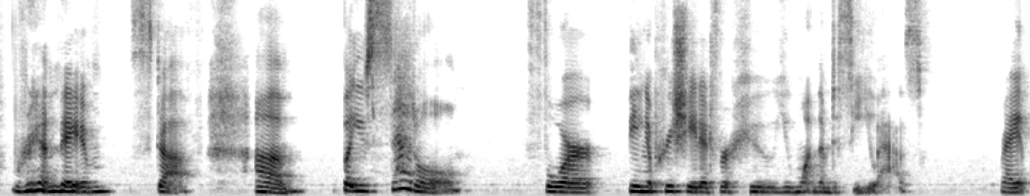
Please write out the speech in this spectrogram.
brand name stuff. Um, but you settle for being appreciated for who you want them to see you as, right?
